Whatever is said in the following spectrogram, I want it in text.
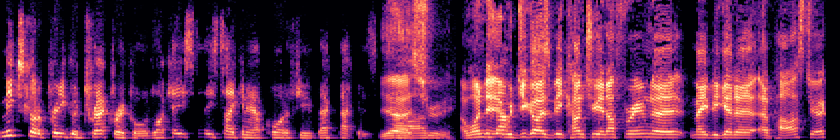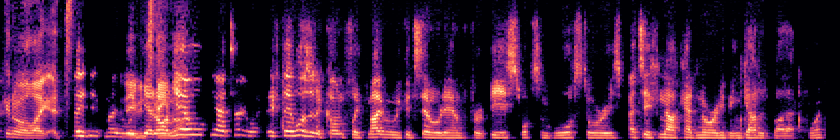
Mick's got a pretty good track record. Like he's he's taken out quite a few backpackers. Yeah, Um, true. I wonder, no- would you guys be country enough for him to maybe get a, a pass, do you reckon? Or like, a think maybe we'd get on. team Yeah, well, yeah. I tell you what, if there wasn't a conflict, maybe we could settle down for a beer, swap some war stories. That's if Nuck hadn't already been gutted by that point.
